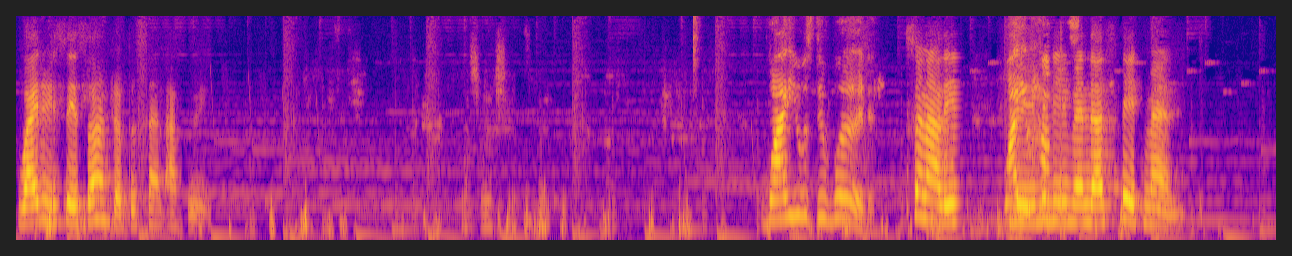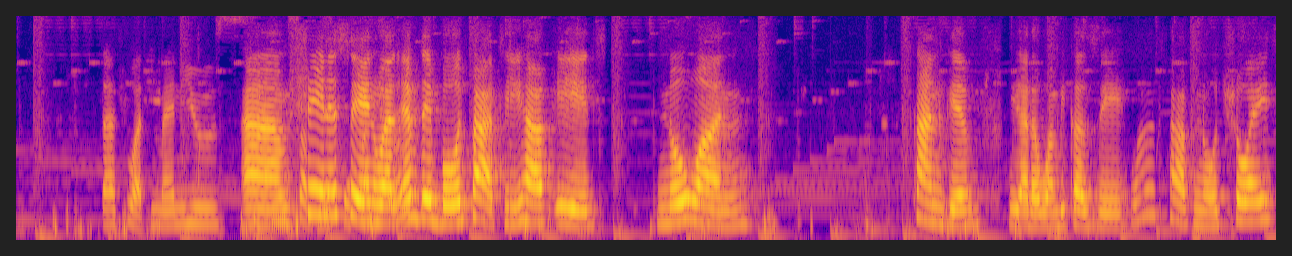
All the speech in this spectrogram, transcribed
why do you say it's hundred percent accurate? Why use the word? Sonali, Why do you you believe in that statement? That's what men use. Um, in Shane is saying, well, if they both party have AIDS, no one can give the other one because they what have no choice.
